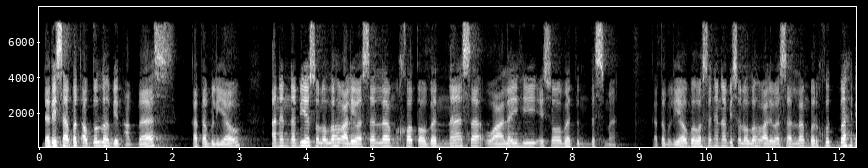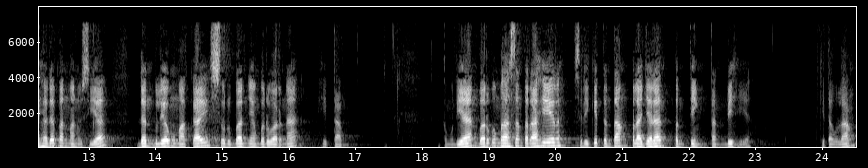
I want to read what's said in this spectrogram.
Dari sahabat Abdullah bin Abbas, kata beliau, Anan Nabi sallallahu alaihi wasallam khataban nasa wa alaihi isabatun dasma. Kata beliau bahwasanya Nabi sallallahu alaihi wasallam berkhutbah di hadapan manusia dan beliau memakai surban yang berwarna hitam. Kemudian baru pembahasan terakhir sedikit tentang pelajaran penting tanbih ya. Kita ulang.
